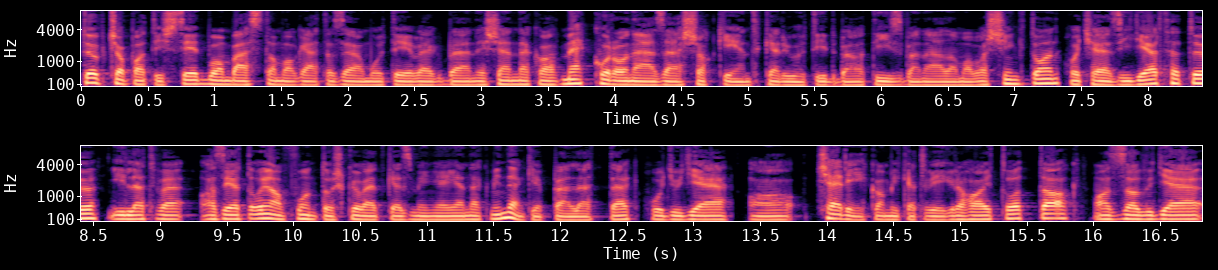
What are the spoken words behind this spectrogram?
több csapat is szétbombázta magát az elmúlt években, és ennek a megkoronázásaként került itt be a tízben állam a Washington, hogyha ez így érthető, illetve azért olyan fontos következményei ennek mindenképpen lettek, hogy ugye a cserék, amiket végrehajtottak, azzal ugye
